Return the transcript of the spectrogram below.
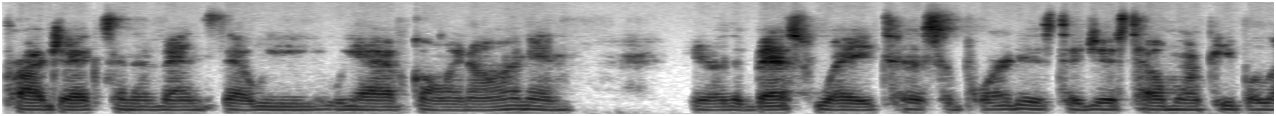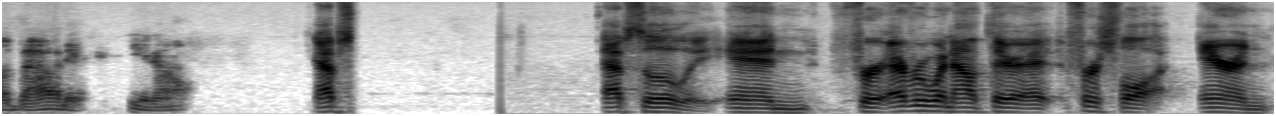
projects and events that we we have going on. And you know, the best way to support is to just tell more people about it. You know. Absolutely. Absolutely. And for everyone out there, first of all, Aaron,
